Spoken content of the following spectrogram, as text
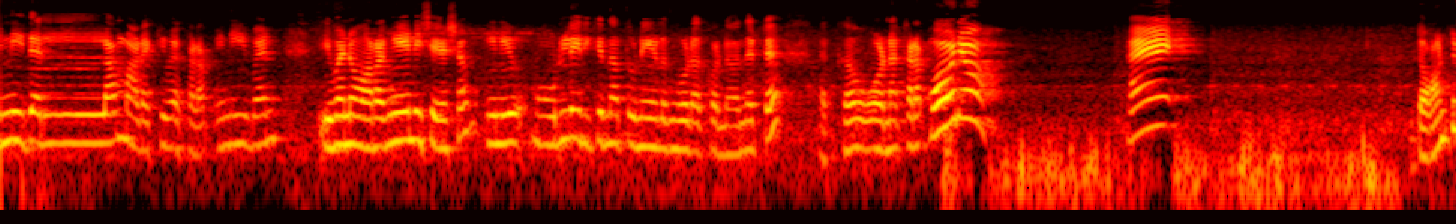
ഇനി ഇതെല്ലാം മടക്കി വെക്കണം. ഇനി ഇവൻ ഇവൻ ഉറങ്ങിയതിന് ശേഷം ഇനി മുകളിലിരിക്കുന്ന തുണികളും കൂടെ കൊണ്ടുവന്നിട്ട് ഒക്കെ ഉണക്കണം. ഓനോ ഏ don't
